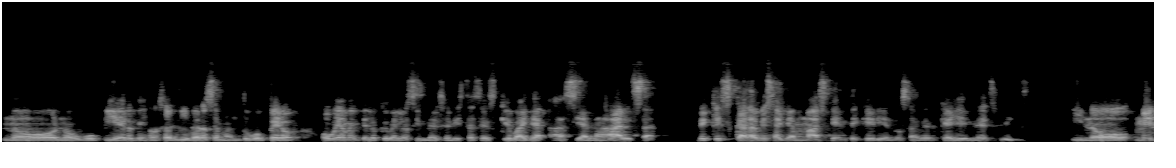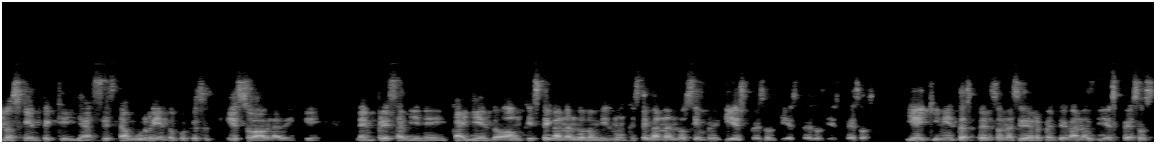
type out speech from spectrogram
No, no hubo pierde, o sea, el dinero se mantuvo, pero obviamente lo que ven los inversionistas es que vaya hacia la alza, de que cada vez haya más gente queriendo saber qué hay en Netflix y no menos gente que ya se está aburriendo, porque eso, eso habla de que la empresa viene cayendo, aunque esté ganando lo mismo, aunque esté ganando siempre 10 pesos, 10 pesos, 10 pesos, y hay 500 personas y de repente ganas 10 pesos,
